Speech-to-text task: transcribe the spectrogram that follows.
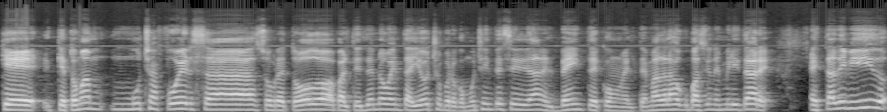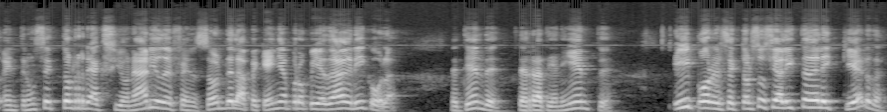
que, que, toma mucha fuerza, sobre todo a partir del 98, pero con mucha intensidad en el 20, con el tema de las ocupaciones militares, está dividido entre un sector reaccionario defensor de la pequeña propiedad agrícola, ¿entiendes? Terrateniente, y por el sector socialista de la izquierda.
